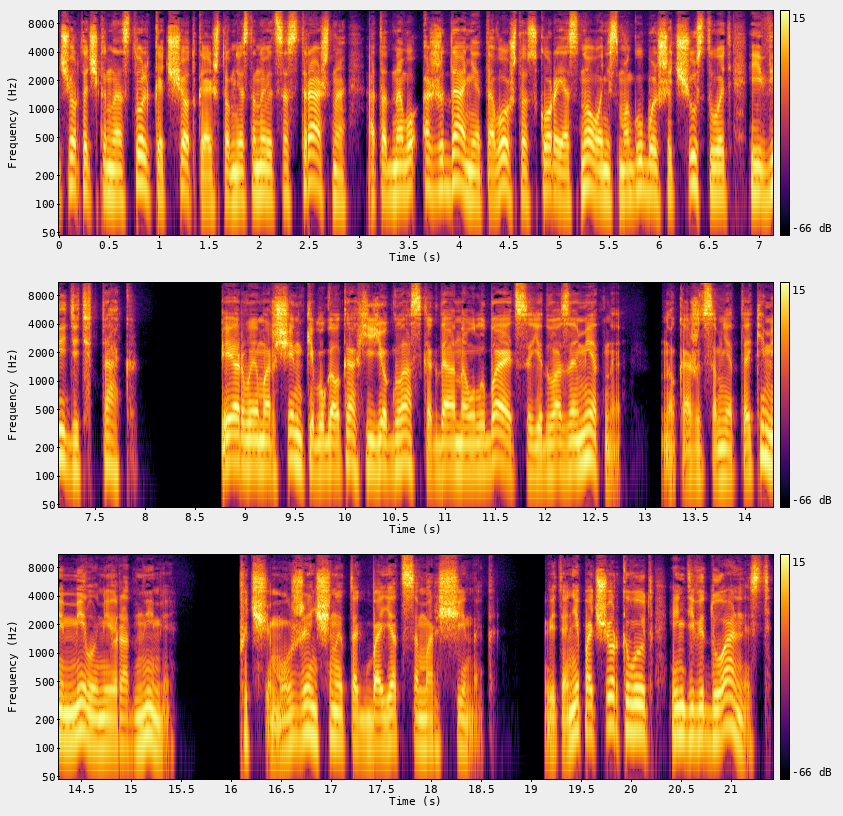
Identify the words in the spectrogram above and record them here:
черточка настолько четкая, что мне становится страшно от одного ожидания того, что скоро я снова не смогу больше чувствовать и видеть так. Первые морщинки в уголках ее глаз, когда она улыбается, едва заметны, но кажутся мне такими милыми и родными. Почему женщины так боятся морщинок? Ведь они подчеркивают индивидуальность,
